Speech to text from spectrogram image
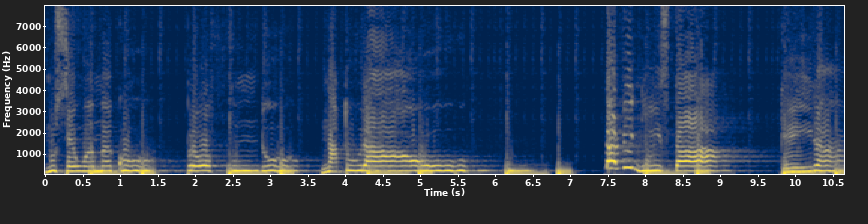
no seu âmago profundo natural. Darwinista, queira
